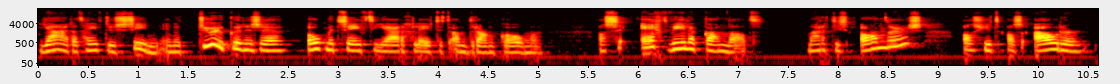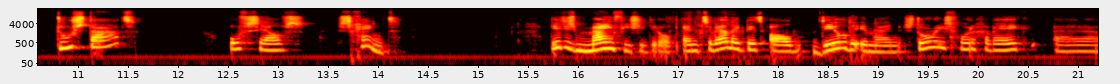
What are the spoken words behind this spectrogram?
ja, dat heeft dus zin. En natuurlijk kunnen ze ook met 17-jarige leeftijd aan drank komen. Als ze echt willen, kan dat. Maar het is anders als je het als ouder toestaat of zelfs schenkt. Dit is mijn visie erop. En terwijl ik dit al deelde in mijn stories vorige week, uh,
